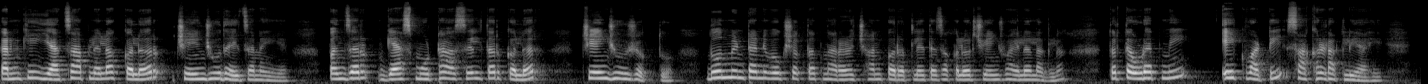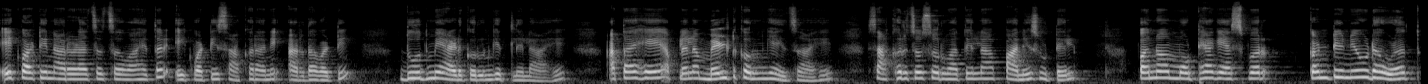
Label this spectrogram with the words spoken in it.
कारण की याचा आपल्याला कलर चेंज होऊ द्यायचा नाही आहे पण जर गॅस मोठा असेल तर कलर चेंज होऊ शकतो. दोन मिनटांनी बघू शकतात नारळ छान परतले त्याचा कलर चेंज व्हायला लागला. तर तेवढ्यात मी एक वाटी साखर टाकली आहे. एक वाटी नारळाचं चव आहे तर एक वाटी साखर आणि अर्धा वाटी दूध मी ॲड करून घेतलेलं आहे. आता हे आपल्याला मेल्ट करून घ्यायचं आहे. साखरचं सुरुवातीला पाणी सुटेल. पण मोठ्या गॅसवर कंटिन्यू ढवळत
